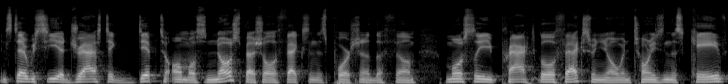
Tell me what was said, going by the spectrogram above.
Instead, we see a drastic dip to almost no special effects in this portion of the film, mostly practical effects. When you know when Tony's in this cave,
